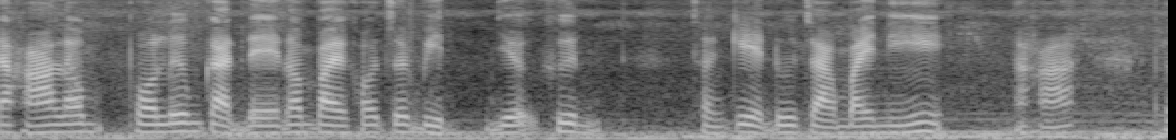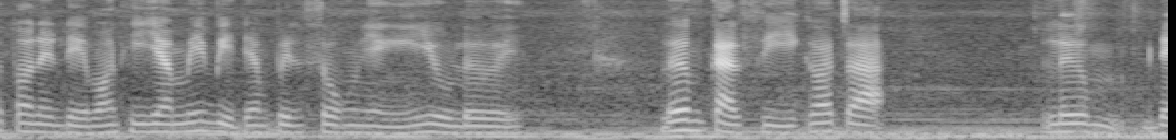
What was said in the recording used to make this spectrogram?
นะคะ แล้วพอเริ่มกัดแดงแล้วใบเขาจะบิดเยอะขึ้น สังเกตดูจากใบนี้นะคะเพราะตอนเด็กๆบางทียังไม่บิดยังเป็นทรงอย่างนี้อยู่เลย เริ่มกัดสีก็จะเริ่มแด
